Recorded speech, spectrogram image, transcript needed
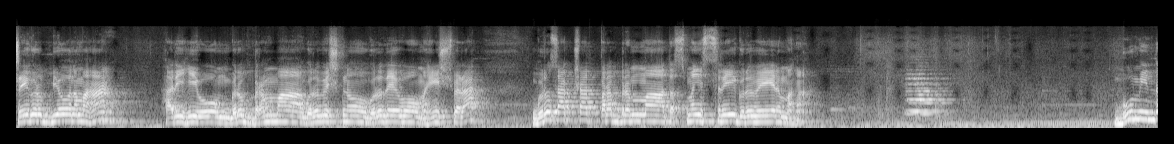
ಶ್ರೀ ಗುರುಭ್ಯೋ ನಮಃ. ಹರಿ ಓಂ ಗುರುಬ್ರಹ್ಮ ಗುರುವಿಷ್ಣು ಗುರುದೇವೋ ಮಹೇಶ್ವರ. ಗುರು ಸಾಕ್ಷಾತ್ ಪರಬ್ರಹ್ಮ, ತಸ್ಮೈ ಶ್ರೀ ಗುರುವೇ ನಮಃ. ಭೂಮಿಯಿಂದ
